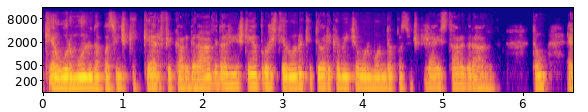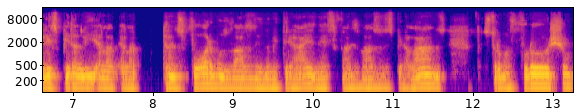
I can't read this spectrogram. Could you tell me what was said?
que é o hormônio da paciente que quer ficar grávida, a gente tem a progesterona, que teoricamente é o hormônio da paciente que já está grávida. Então, ela espirali, ela, ela transforma os vasos endometriais, né, se faz vasos espiralados, estroma frouxo,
